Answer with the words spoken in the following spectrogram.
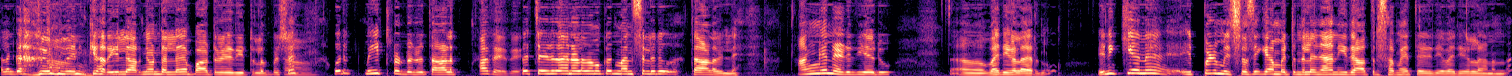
അലങ്കാരവും എനിക്കറിയില്ല. അറിഞ്ഞുകൊണ്ടല്ല ഞാൻ പാട്ട് എഴുതിയിട്ടുള്ളത്. പക്ഷെ ഒരു മീറ്റർ ഉണ്ട് ഒരു താള വെച്ച് എഴുതാനുള്ള നമുക്ക് മനസ്സിലൊരു താളമില്ലേ? അങ്ങനെ എഴുതിയ ഒരു വരികളായിരുന്നു. എനിക്ക് തന്നെ ഇപ്പോഴും വിശ്വസിക്കാൻ പറ്റുന്നില്ല ഞാൻ ഈ രാത്രി സമയത്ത് എഴുതിയ വരികളാണെന്ന്.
